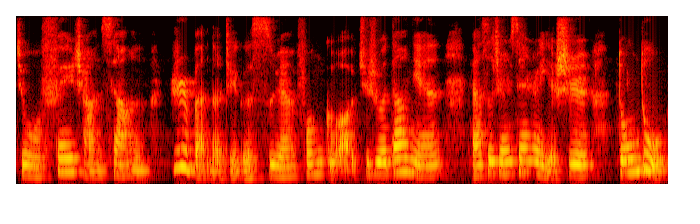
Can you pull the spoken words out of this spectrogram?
就非常像日本的这个寺院风格。据说当年梁思成先生也是东渡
